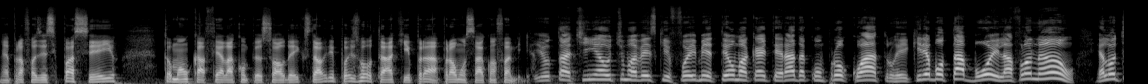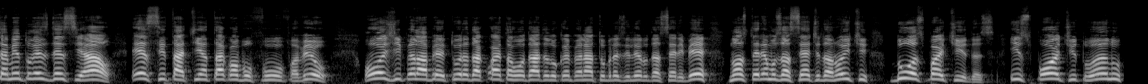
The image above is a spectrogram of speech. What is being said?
né, para fazer esse passeio, tomar um café lá com o pessoal da Exdal e depois voltar aqui para almoçar com a família. E o Tatinha, a última vez que foi, meteu uma carteirada, comprou quatro, rei. Queria botar boi lá, falou: não, é loteamento residencial. Esse Tatinha tá com a bufunfa, viu? Hoje, pela abertura da quarta rodada do Campeonato Brasileiro da Série B, nós teremos às sete da noite duas partidas: Esporte Ituano,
